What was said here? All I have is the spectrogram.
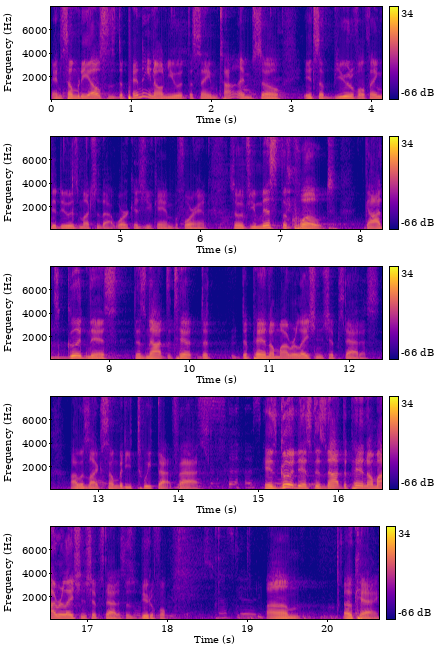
and somebody else is depending on you at the same time. So it's a beautiful thing to do as much of that work as you can beforehand. So if you miss the quote, God's goodness does not det- depend on my relationship status. I was like, somebody tweet that fast. His goodness does not depend on my relationship status. It was beautiful. That's good. Um, okay.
